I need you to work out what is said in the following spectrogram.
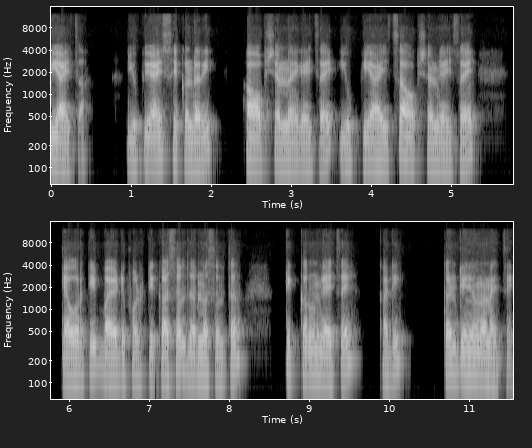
पी आयचा यू पी आय सेकंडरी हा ऑप्शन नाही घ्यायचा आहे. यू पी आयचा ऑप्शन घ्यायचा आहे. त्यावरती बाय डिफॉल्ट टिक असेल जर नसेल तर टिक करून घ्यायचं आहे खाली कंटिन्यू म्हणायचं आहे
